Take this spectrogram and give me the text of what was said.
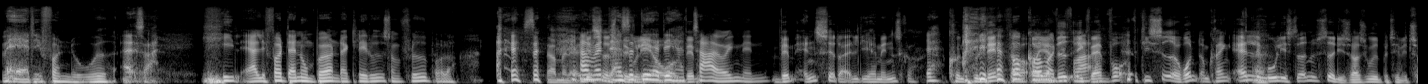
hvad er det for noget? Altså, helt ærligt, for at der er nogle børn, der er klædt ud som flødeboller. altså, ja, men, ja, men, altså det her, det her hvem, tager jo ingen ende. Hvem ansætter alle de her mennesker? Ja. Konsulenter, ja, og jeg ved de ikke hvad. Hvor, de sidder rundt omkring alle ja. mulige steder. Nu sidder de så også ude på TV2,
